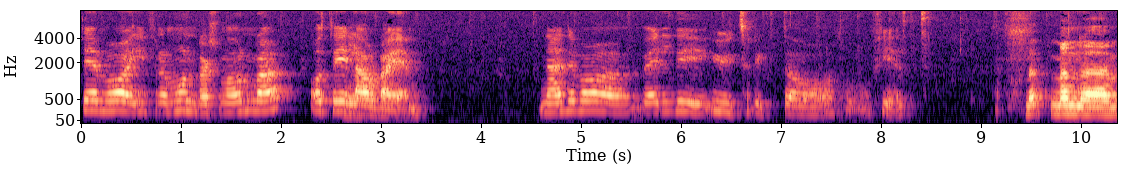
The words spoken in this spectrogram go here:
Det var fra mandagsmorgen og til lørdag igjen. Nei, det var veldig utrygt og fælt. Men, men eh,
